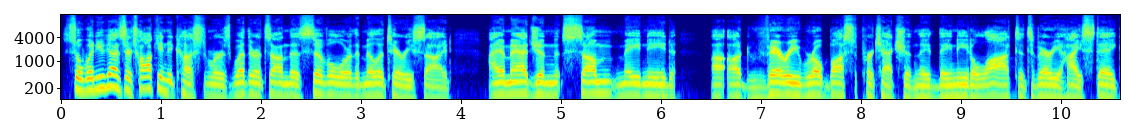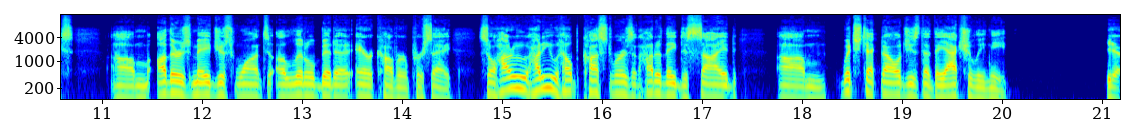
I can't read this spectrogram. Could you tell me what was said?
So when you guys are talking to customers, whether it's on the civil or the military side, I imagine some may need a, a very robust protection. They they need a lot. It's very high stakes. Um, others may just want a little bit of air cover per se. So how do how do you help customers and how do they decide? Um, which technologies that they actually need. Yeah.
